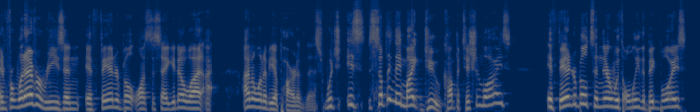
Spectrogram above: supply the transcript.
and for whatever reason if Vanderbilt wants to say you know what? I, I don't want to be a part of this which is something they might do competition wise if Vanderbilt's in there with only the big boys,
